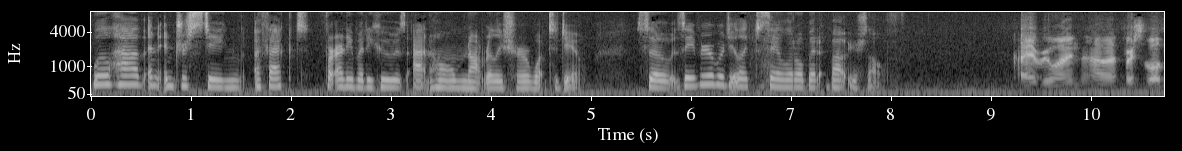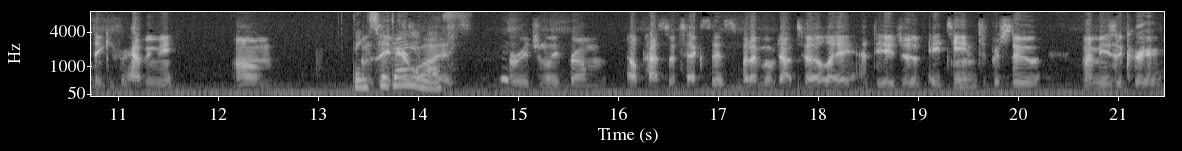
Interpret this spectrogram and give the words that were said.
will have an interesting effect for anybody who's at home not really sure what to do. So, Zavier, would you like to say a little bit about yourself? Hi, everyone. Uh, first of all, thank you for having me. Um, Thanks I'm for Zavier joining Wise, us. originally from El Paso, Texas, but I moved out to LA at the age of 18 to pursue my music career.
